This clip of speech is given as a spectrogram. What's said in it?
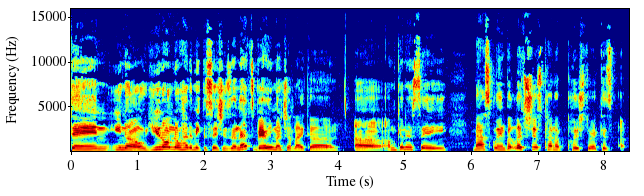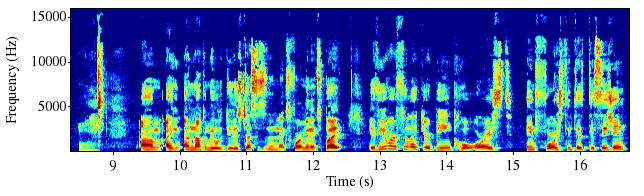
then, you know, you don't know how to make decisions. And that's very much like a, uh, I'm going to say masculine, but let's just kind of push through it because. Uh, um, I, I'm not going to be able to do this justice in the next four minutes, but if you ever feel like you're being coerced and forced into a decision,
